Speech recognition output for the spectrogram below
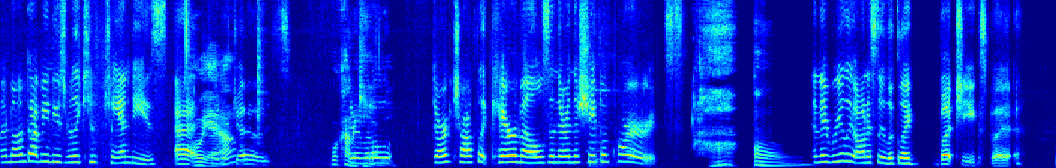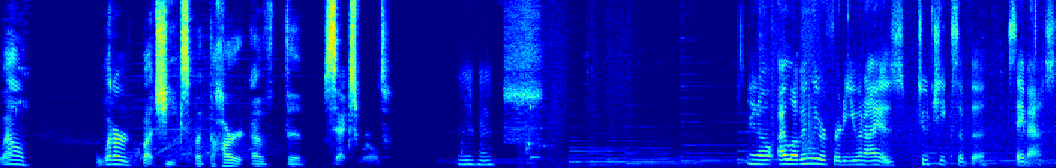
My mom got me these really cute candies at Oh, Trader yeah? Joe's. What kind They're of candy? little dark chocolate caramels, and they're in the shape of hearts. oh, And they really honestly look like butt cheeks, but well, what are butt cheeks but the heart of the sex world? hmm you know, I lovingly refer to you and I as two cheeks of the same ass.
